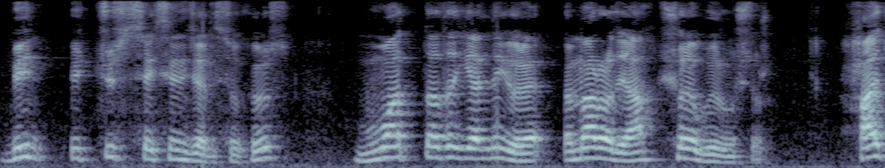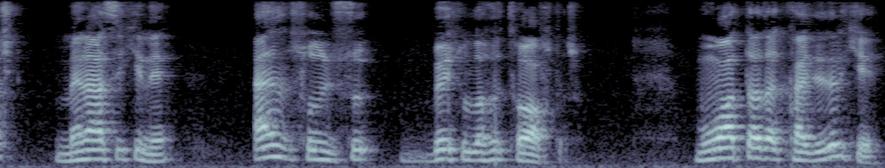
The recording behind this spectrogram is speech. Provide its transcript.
1380. hadis okuyoruz. Muvatta'da geldiğine göre Ömer radıyallahu şöyle buyurmuştur. Hac menasikini en sonuncusu Beytullah'ı tavaftır. Muvatta'da kaydedilir ki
